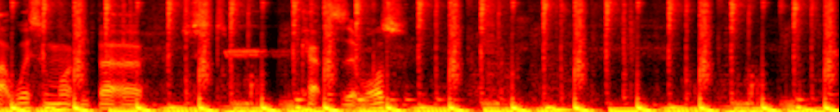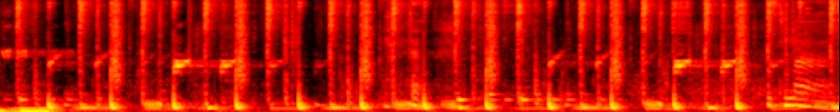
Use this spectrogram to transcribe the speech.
That whistle might be better just kept as it was.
